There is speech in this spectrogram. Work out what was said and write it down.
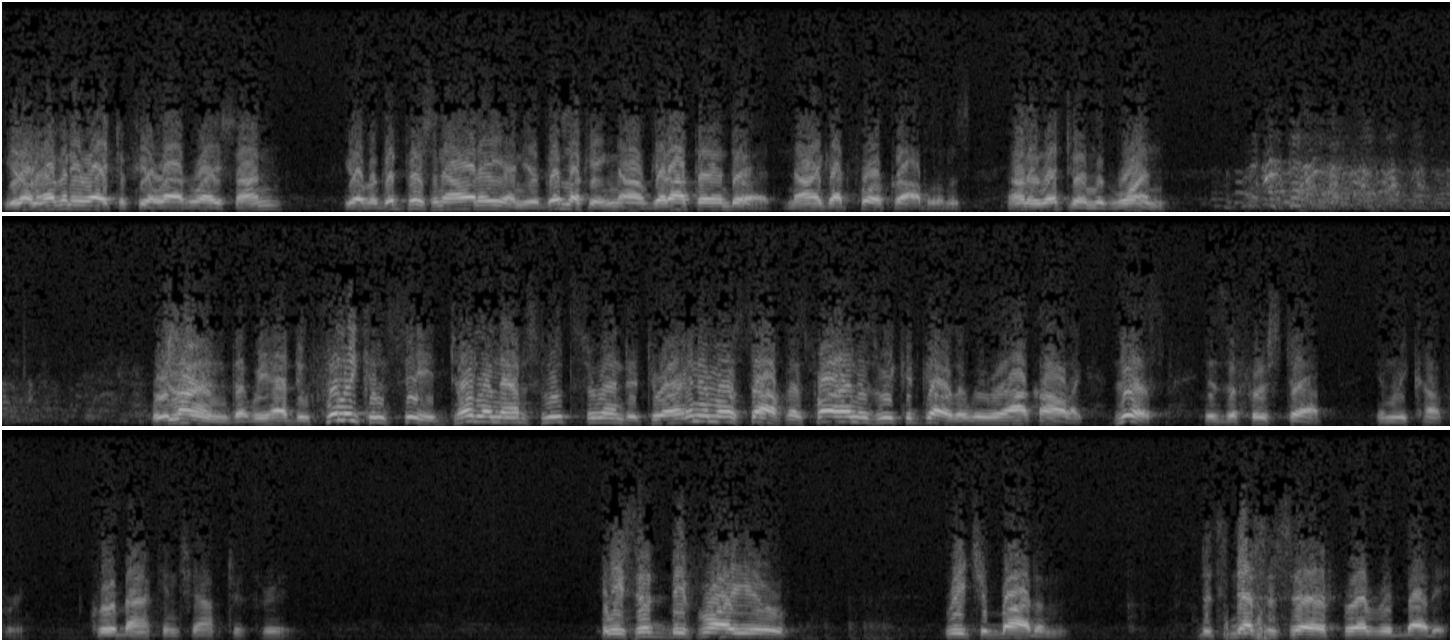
You don't have any right to feel that way, son. You have a good personality and you're good looking. Now get out there and do it. Now I got four problems. I only went to him with one. we learned that we had to fully concede total and absolute surrender to our innermost self as far in as we could go that we were alcoholic. This is the first step in recovery. Clear back in chapter 3. And he said, before you reach a bottom, that's necessary for everybody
